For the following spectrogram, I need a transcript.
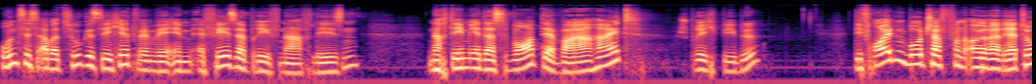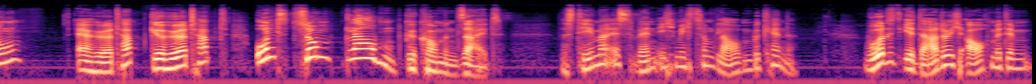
Uns ist aber zugesichert, wenn wir im Epheserbrief nachlesen, nachdem ihr das Wort der Wahrheit, sprich Bibel, die Freudenbotschaft von eurer Rettung erhört habt, gehört habt und zum Glauben gekommen seid. Das Thema ist, wenn ich mich zum Glauben bekenne. Wurdet ihr dadurch auch mit dem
